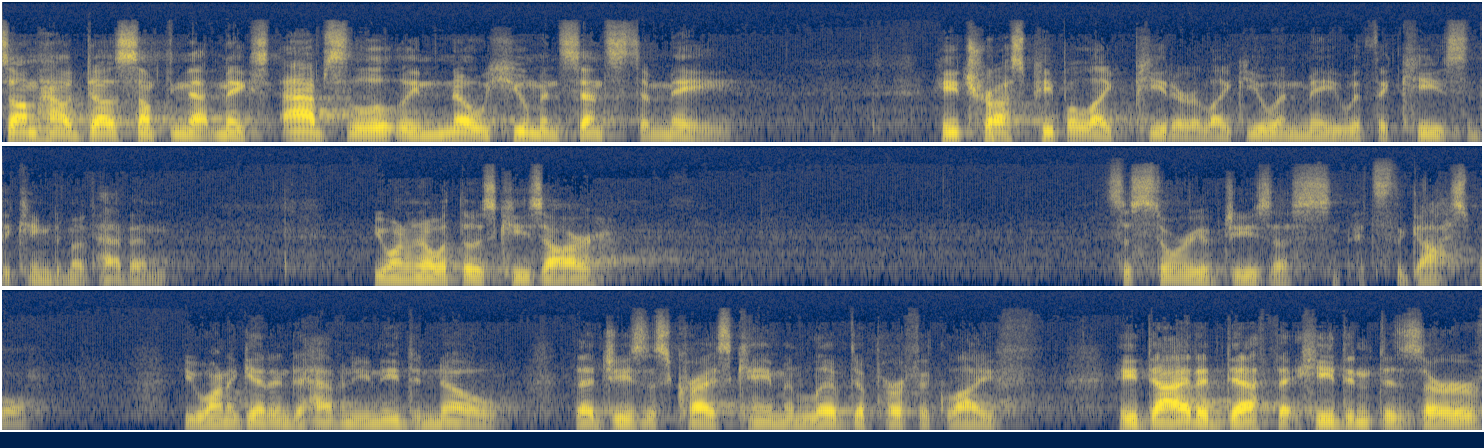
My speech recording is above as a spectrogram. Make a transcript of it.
somehow does something that makes absolutely no human sense to me. He trusts people like Peter, like you and me, with the keys to the kingdom of heaven. You want to know what those keys are? It's the story of Jesus, it's the gospel. You want to get into heaven, you need to know that Jesus Christ came and lived a perfect life. He died a death that he didn't deserve,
